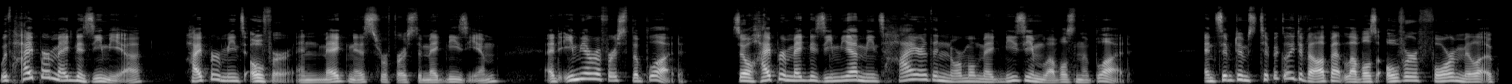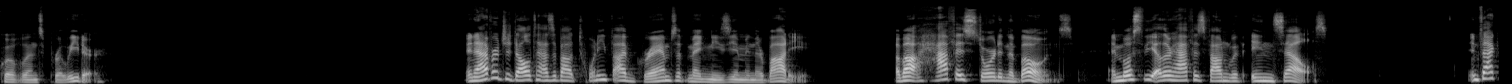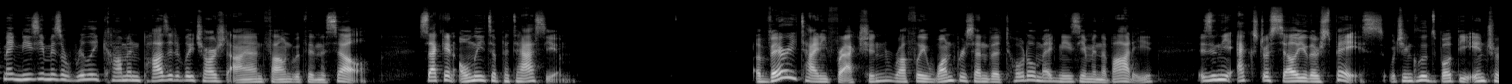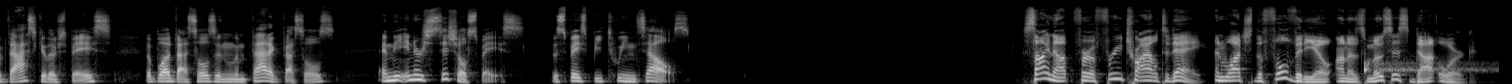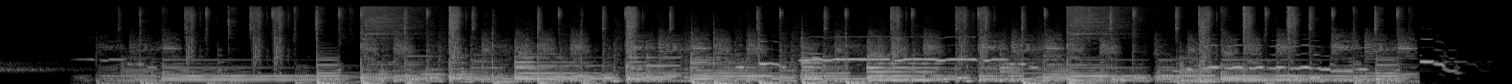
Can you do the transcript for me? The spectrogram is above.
With hypermagnesemia, hyper means over, and magnus refers to magnesium, and emia refers to the blood. So hypermagnesemia means higher than normal magnesium levels in the blood. And symptoms typically develop at levels over 4 milliequivalents per liter. An average adult has about 25 grams of magnesium in their body. About half is stored in the bones, and most of the other half is found within cells. In fact, magnesium is a really common positively charged ion found within the cell, second only to potassium. A very tiny fraction, roughly 1% of the total magnesium in the body, is in the extracellular space, which includes both the intravascular space, the blood vessels and lymphatic vessels, and the interstitial space, the space between cells. Sign up for a free trial today and watch the full video on osmosis.org.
